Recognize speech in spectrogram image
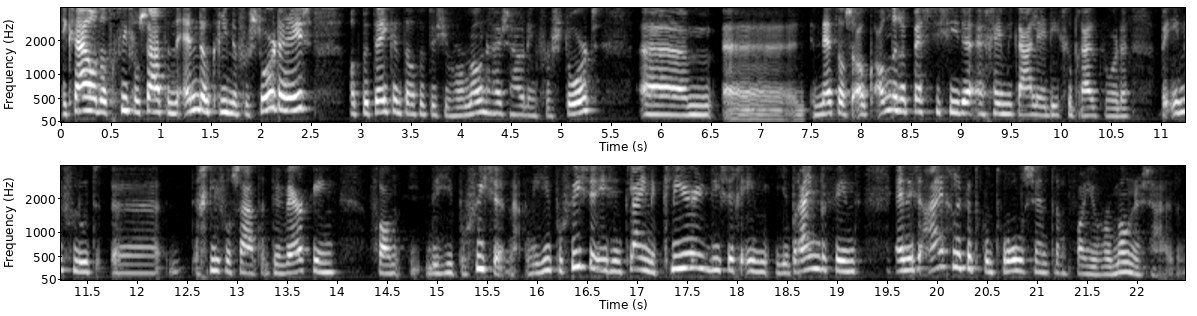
ik zei al dat glyfosaat een endocrine verstoorder is. Wat betekent dat het dus je hormoonhuishouding verstoort. Um, uh, net als ook andere pesticiden en chemicaliën die gebruikt worden, beïnvloedt uh, glyfosaat de werking van de hypofyse. Nou, die hypofyse is een kleine klier die zich in je brein bevindt en is eigenlijk het controlecentrum van je hormoonhuishouding.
